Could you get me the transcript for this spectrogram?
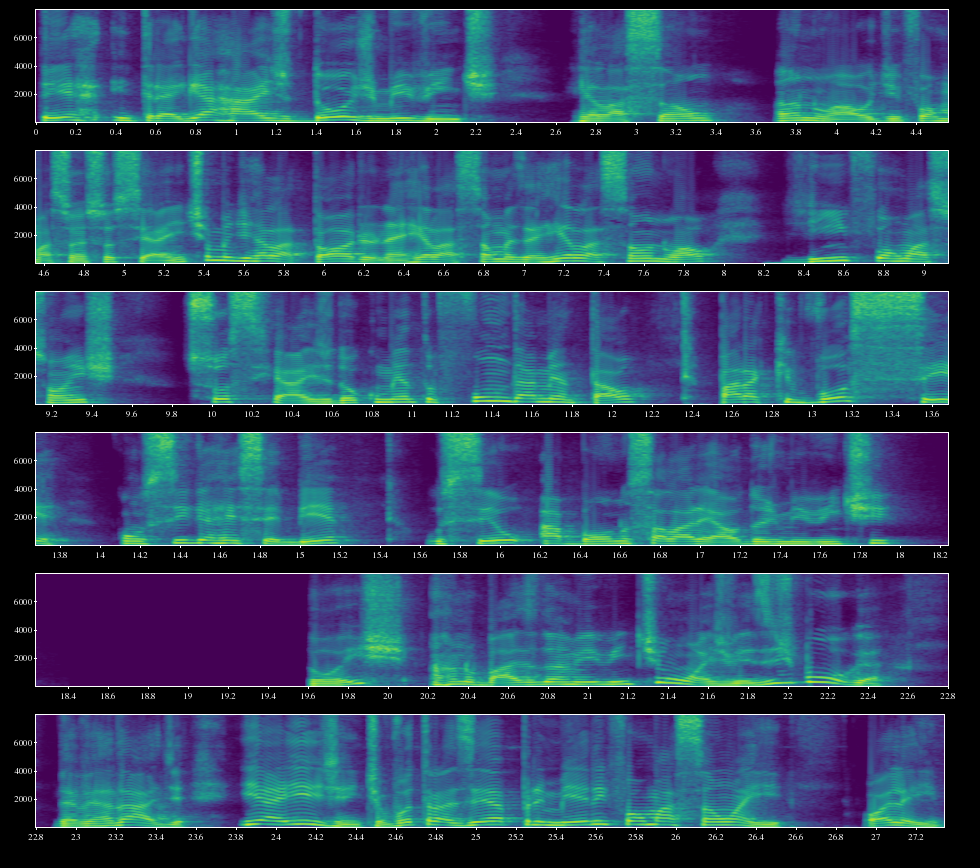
ter entregue a RAIS 2020, relação anual de informações sociais. A gente chama de relatório, né? Relação, mas é relação anual de informações sociais, documento fundamental para que você consiga receber o seu abono salarial 2022, ano base 2021. Às vezes buga, não é verdade? E aí, gente, eu vou trazer a primeira informação aí. Olha aí,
